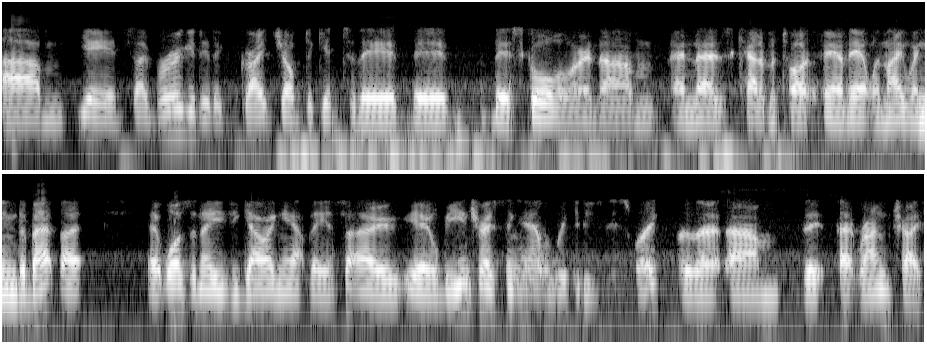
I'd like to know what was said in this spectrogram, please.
Um, yeah, so Barooga did a great job to get to their their, their score, and um, and as Katamatite found out when they went into bat, that it wasn't easy going out there. So yeah, it'll be interesting how the wicket is this week for that um, that, that run chase.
